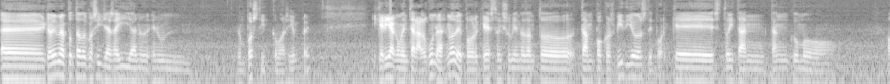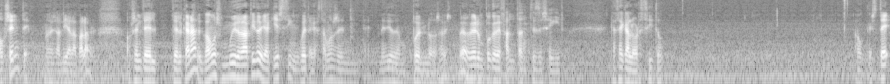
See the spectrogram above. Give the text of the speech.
eh, que hoy me he apuntado cosillas ahí en un, en un post-it, como siempre. Y quería comentar algunas, ¿no? De por qué estoy subiendo tanto tan pocos vídeos, de por qué estoy tan tan como ausente, no me salía la palabra, ausente del, canal. Vamos muy rápido y aquí es 50, que estamos en, medio de un pueblo, ¿sabes? Voy a ver un poco de Fanta antes de seguir, que hace calorcito. Aunque esté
